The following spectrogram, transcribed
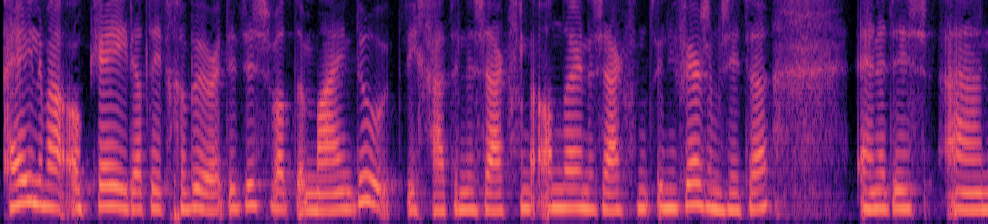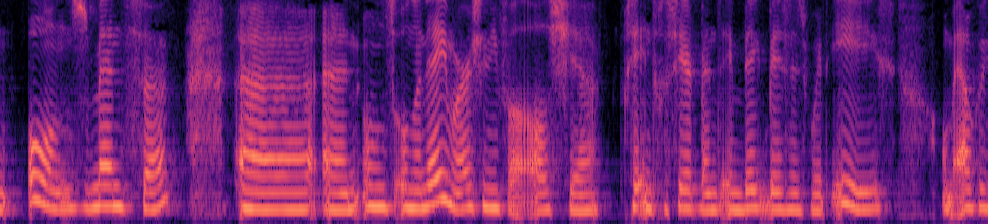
helemaal oké dat dit gebeurt. Dit is wat de mind doet. Die gaat in de zaak van de ander, in de zaak van het universum zitten. En het is aan ons mensen uh, en ons ondernemers, in ieder geval als je geïnteresseerd bent in big business with ease, om elke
